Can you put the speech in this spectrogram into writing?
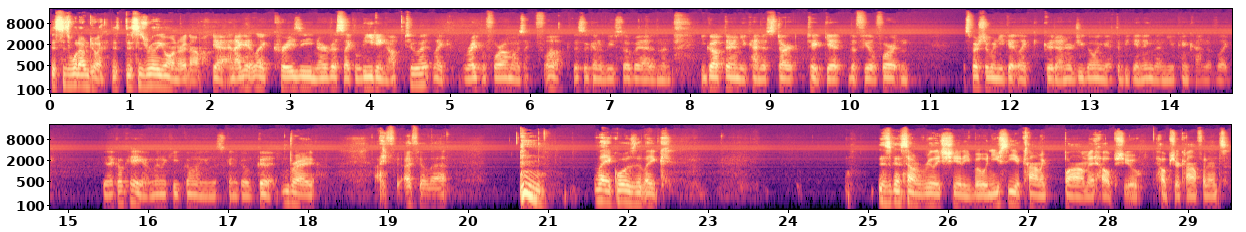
This is what I'm doing. This this is really going right now. yeah, and I get like crazy nervous like leading up to it. Like right before I'm always like, fuck, this is gonna be so bad. And then you go up there and you kind of start to get the feel for it, and especially when you get like good energy going at the beginning, then you can kind of like be like, okay, I'm gonna keep going, and this is gonna go good. Right. I, f- I feel that. like what was it like? This is gonna sound really shitty, but when you see a comic bomb, it helps you, helps your confidence.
